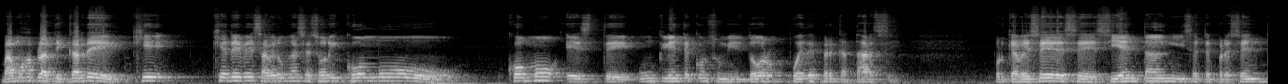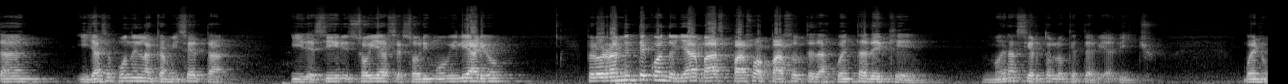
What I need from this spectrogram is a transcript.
vamos a platicar de qué, qué debe saber un asesor y cómo, cómo este, un cliente consumidor puede percatarse. Porque a veces se sientan y se te presentan y ya se ponen la camiseta y decir soy asesor inmobiliario. Pero realmente cuando ya vas paso a paso te das cuenta de que no era cierto lo que te había dicho. Bueno,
